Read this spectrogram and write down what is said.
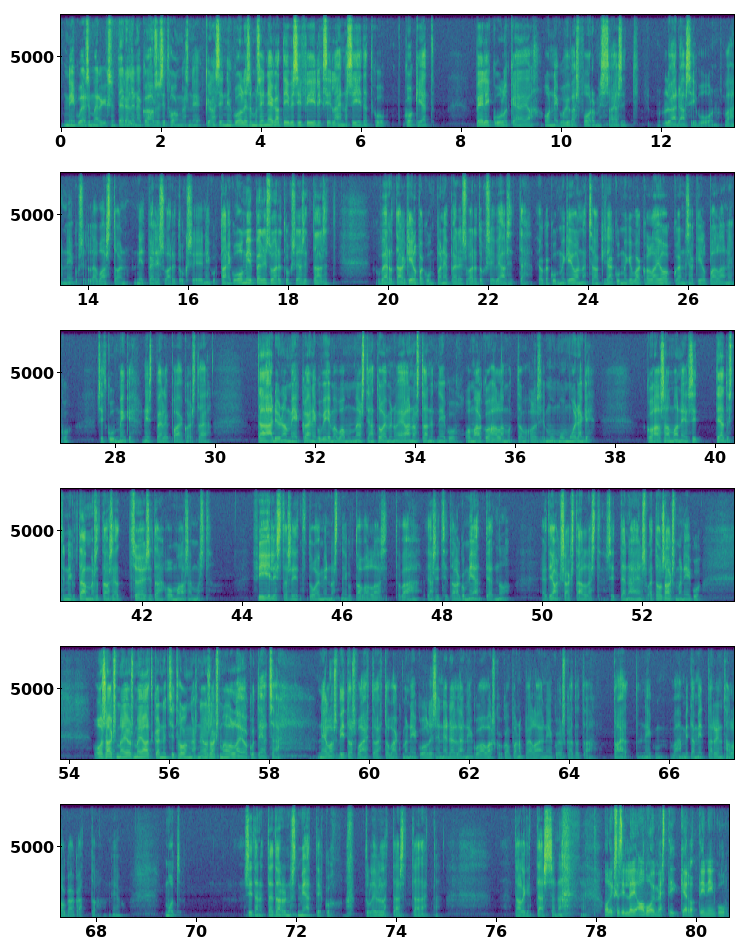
niin kuin esimerkiksi nyt edellinen kausi sitten hongas, niin kyllähän siinä niin kuin oli semmoisia negatiivisia fiiliksiä lähinnä siitä, että kun koki, että peli kulkee ja on niin kuin hyvässä formissa ja sitten lyödään sivuun vähän niin kuin vastoin niitä pelisuorituksia, niin kuin, tai niin kuin omia pelisuorituksia ja sitten taas, että kun verrataan kilpakumppanien pelisuorituksia vielä sitten, joka kumminkin on, että se on siellä kumminkin vaikka ollaan joukkoja, niin siellä kilpaillaan niin kuin sit kumminkin niistä pelipaikoista ja tämä dynamiikka ei niin kuin viime vuonna mun mielestä ihan toiminut, ei ainoastaan nyt niin kuin omalla kohdalla, mutta olisi mu- muidenkin kohdalla sama, niin sitten tietysti niin kuin tämmöiset asiat söi sitä omaa semmoista fiilistä siitä toiminnasta niin kuin tavallaan sitten vähän. Ja sitten sitä alkoi miettiä, että no – että jaksaako tällaista sitten enää ensi, että osaaks mä niinku, osaaks mä, jos mä jatkan nyt sit hongas, niin osaaks mä olla joku, tiedätkö, nelos, vitos vaihtoehto, vaikka mä niinku olisin edelleen niinku avauskokoonpano pelaaja, niinku jos katsotaan, tai niinku vähän mitä mittaria nyt haluaa katsoa. Niinku. Mutta sitä nyt ei tarvinnut miettiä, kun tuli yllättää sitten tää, että tämä olikin tässä näin. Oliko se silleen avoimesti, kerrottiin niin kuin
